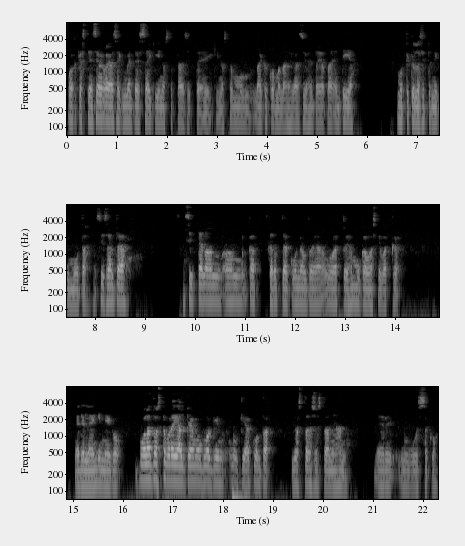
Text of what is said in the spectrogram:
podcastien seuraajasegmenteissä ei kiinnosta, tai sitten ei kiinnosta mun näkökulma näihin asioihin tai jotain, en tiedä. Mutta kyllä sitten niin kuin muuta sisältöä sitten on, on katsottu ja kuunneltu ja luettu ihan mukavasti, vaikka edelleenkin niin kuin puolentoista vuoden jälkeen mun blogin lukijakunta jostain syystä on ihan eri luvuissa kuin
